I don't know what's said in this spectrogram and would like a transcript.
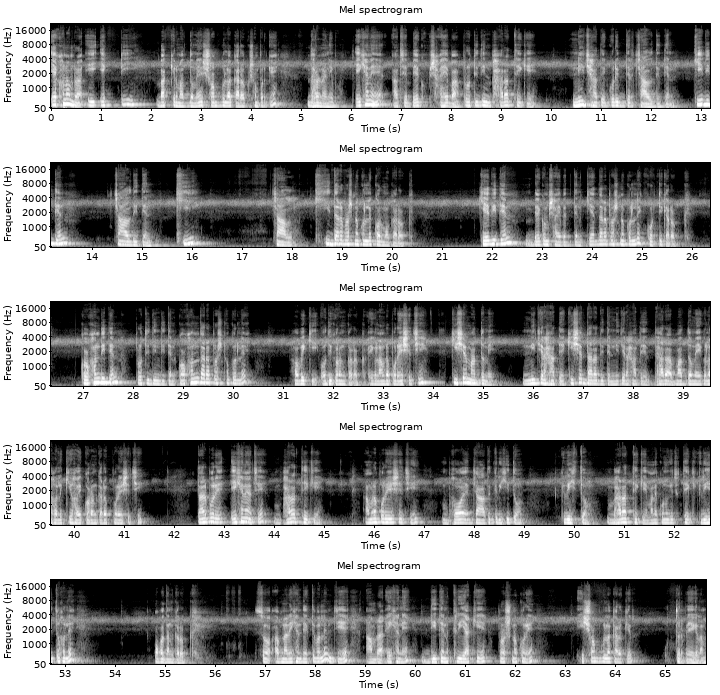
এখন আমরা এই একটি বাক্যের মাধ্যমে সবগুলা কারক সম্পর্কে ধারণা নেব। এখানে আছে বেগম সাহেবা প্রতিদিন ভাড়া থেকে নিজ হাতে গরিবদের চাল দিতেন। কি দিতেন? চাল দিতেন। কি? চাল। কি দ্বারা প্রশ্ন করলে কর্মকারক? কে দিতেন? বেগম সাহেবের দিতেন। কে দ্বারা প্রশ্ন করলে কর্তিকারক? কখন দিতেন? প্রতিদিন দিতেন। কখন তারা প্রশ্ন করলে হবে কি? অধিকরণ কারক। এগুলো আমরা পড়ে এসেছি। কিসের মাধ্যমে নিজের হাতে, কিসের দ্বারা দিতেন নিজের হাতে ধারা মাধ্যমে এগুলো হলে কি হয়? করণ কারক এসেছি। তারপরে এখানে আছে, ভারত থেকে আমরা পড়ে এসেছি, ভয় জাত গৃহীত গৃহীত। ভারত থেকে মানে কোনো কিছু থেকে গৃহীত হলে অপাদানকারক সো আপনারা এখানে দেখতে পারলেন যে আমরা এখানে দিতেন ক্রিয়াকে প্রশ্ন করে এই সবগুলা কারকের উত্তর পেয়ে গেলাম।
